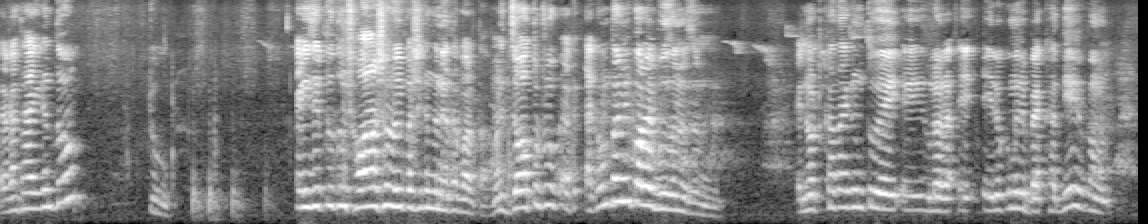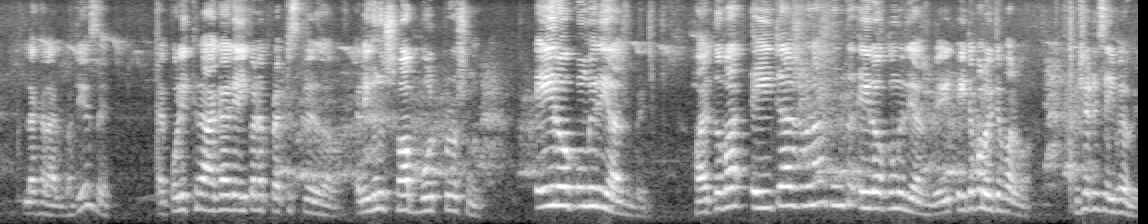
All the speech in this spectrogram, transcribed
এখানে থাকে কিন্তু টু। এই যে টু তুমি সরাসরি ওই পাশে কিন্তু নিতে পারতাম মানে যতটুকু এখন তো আমি করাই বোঝানোর জন্য। এই নোট খাতায় কিন্তু এই এইগুলো এইরকমের ব্যাখ্যা দিয়ে এরকম লেখা রাখবা, ঠিক আছে? পরীক্ষার আগে আগে এই কটা প্র্যাকটিস করে যাবা। এটা কিন্তু সব বোর্ড প্রশ্ন। এই রকমেরই আসবে। হয়তোবা এইটা আসবে না, কিন্তু এই রকমেরই আসবে এইটা পারো, ওইটা পারব বিষয়টা হচ্ছে এইভাবে।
